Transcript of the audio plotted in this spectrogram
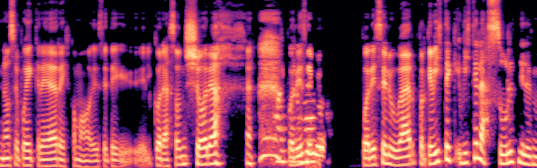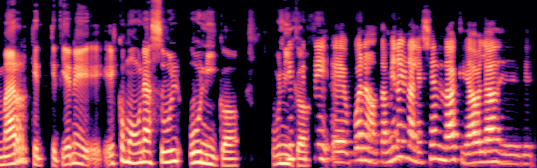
no se puede creer, es como el corazón llora por, ese, por ese lugar, porque viste, viste el azul del mar que, tiene, es como un azul único. Único. Sí, sí, sí. Eh, bueno, también hay una leyenda que habla de,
